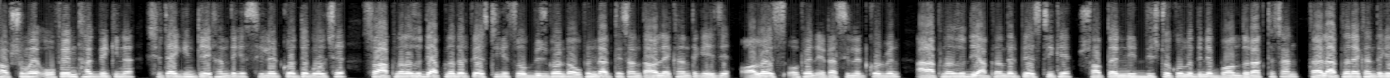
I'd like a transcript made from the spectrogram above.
সবসময় ওপেন থাকবে কিনা, সেটাই কিন্তু এখান থেকে সিলেক্ট করতে বলছে। সো আপনারা যদি আপনাদের পেজটিকে চব্বিশ ঘণ্টা ওপেন রাখতে চান, তাহলে এখান থেকে এই যে অলওয়েজ ওপেন এটা সিলেক্ট করবেন। আর আপনারা যদি আপনাদের পেজটিকে সপ্তাহের নির্দিষ্ট কোনো দিনে বন্ধ রাখতে চান, তাহলে আপনারা এখান থেকে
